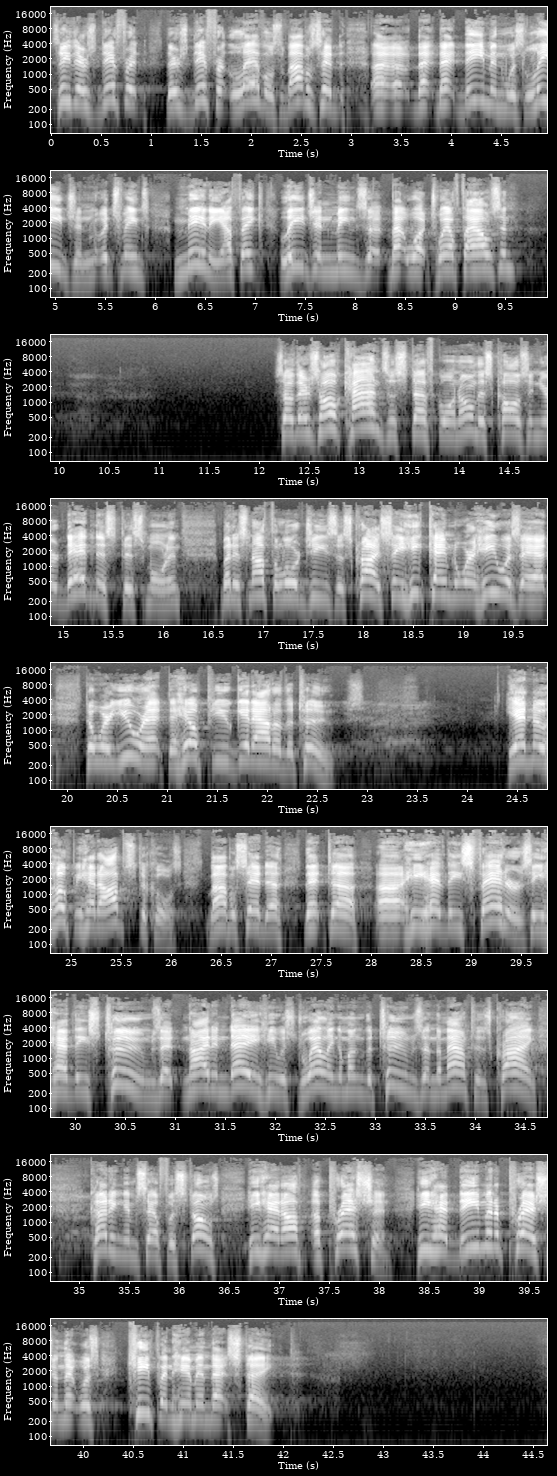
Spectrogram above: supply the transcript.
See, there's different there's different levels. The Bible said uh, uh, that that demon was legion, which means many. I think legion means about what twelve thousand. So there's all kinds of stuff going on that's causing your deadness this morning but it's not the Lord Jesus Christ. See, He came to where He was at, to where you were at, to help you get out of the tombs. He had no hope. He had obstacles. The Bible said uh, that uh, uh, he had these fetters. He had these tombs. At night and day, he was dwelling among the tombs and the mountains, crying, cutting himself with stones. He had op- oppression. He had demon oppression that was keeping him in that state.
